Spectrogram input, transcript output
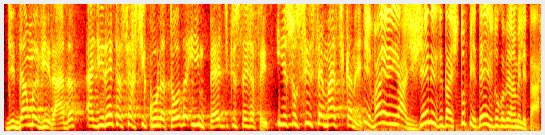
de dar uma virada, a direita se articula toda e impede que isso seja feito. Isso sistematicamente. E vai aí a gênese da estupidez do governo militar.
